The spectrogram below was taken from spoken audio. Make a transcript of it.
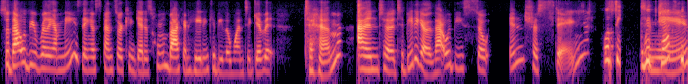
So that would be really amazing if Spencer can get his home back and Hayden could be the one to give it to him and to, to be together. That would be so interesting Well, see, with me.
